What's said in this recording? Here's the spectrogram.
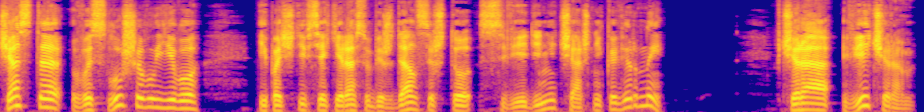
часто выслушивал его и почти всякий раз убеждался, что сведения чашника верны. Вчера вечером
